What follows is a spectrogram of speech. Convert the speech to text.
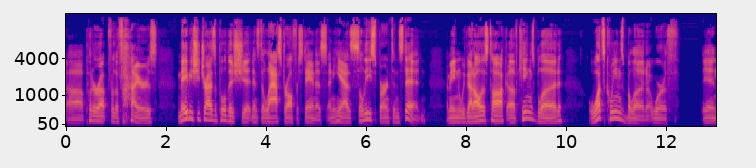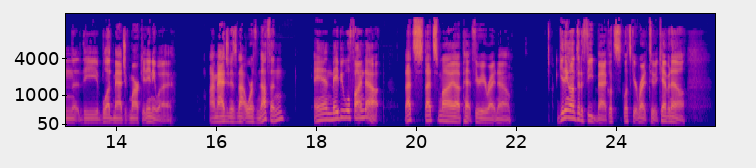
uh, put her up for the fires Maybe she tries to pull this shit and it's the last straw for Stannis, and he has Selyse burnt instead. I mean, we've got all this talk of King's blood. What's Queen's blood worth in the blood magic market anyway? I imagine it's not worth nothing, and maybe we'll find out. That's that's my uh, pet theory right now. Getting on to the feedback, let's let's get right to it. Kevin L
